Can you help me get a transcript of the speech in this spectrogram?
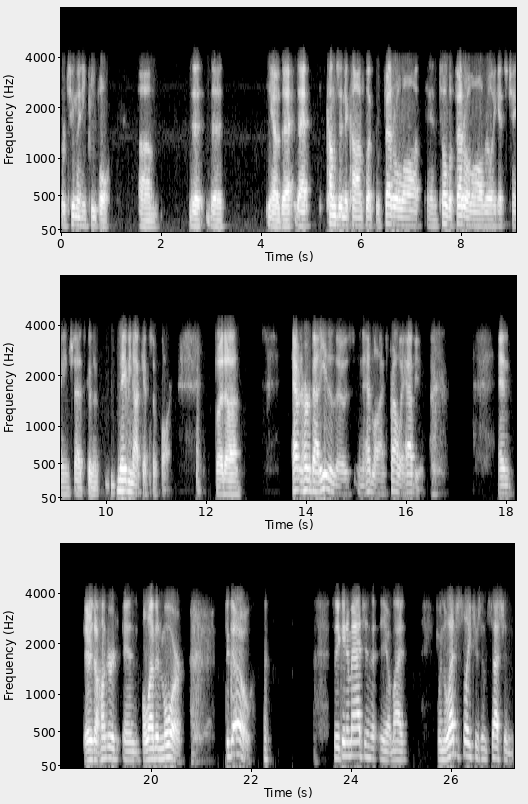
for too many people. Um, the the you know that that comes into conflict with federal law. And until the federal law really gets changed, that's going to maybe not get so far. But uh, haven't heard about either of those in the headlines. Probably have you? and there's 111 more to go. so you can imagine that you know my when the legislature's in session,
